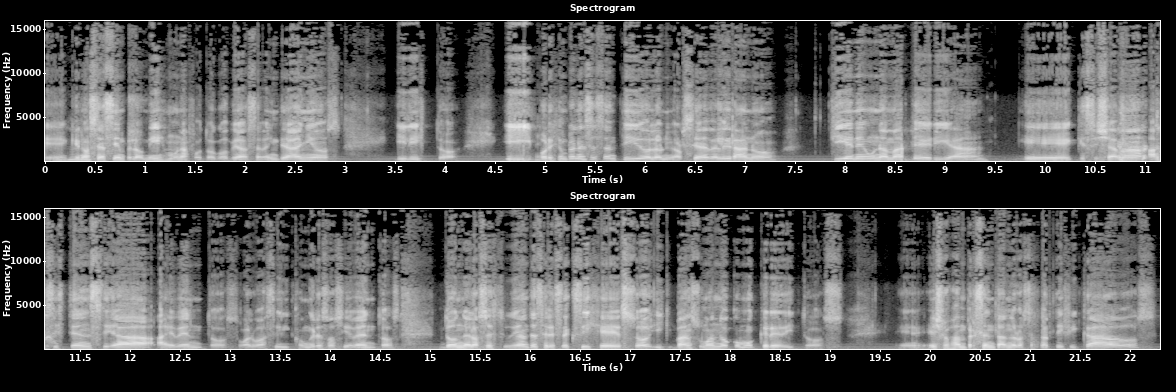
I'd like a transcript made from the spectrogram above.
Eh, que no sea siempre lo mismo, una fotocopia de hace 20 años y listo. Y, por ejemplo, en ese sentido, la Universidad de Belgrano tiene una materia eh, que se llama asistencia a eventos o algo así, congresos y eventos, donde a los estudiantes se les exige eso y van sumando como créditos. Eh, ellos van presentando los certificados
